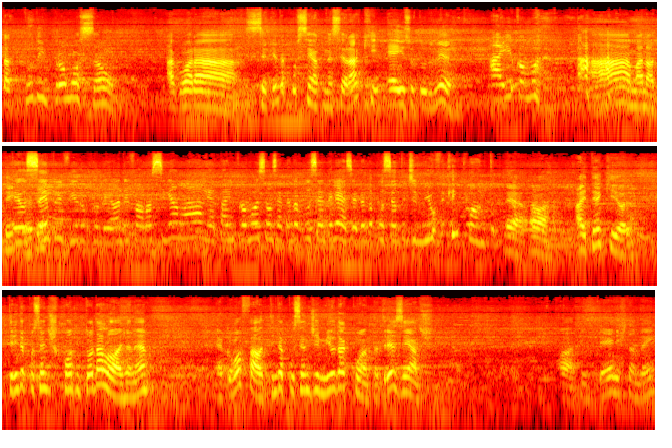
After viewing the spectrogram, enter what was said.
tá tudo em promoção. Agora, 70%, né? Será que é isso tudo mesmo? Aí como Ah, mas não, tem... eu sempre viro pro Leandro e falo assim, olha lá, tá em promoção 70%. Ele é 70% de mil, fica em quanto? É, ó. Aí tem aqui, ó. 30% de desconto em toda a loja, né? É como eu falo, 30% de mil dá quanto? Dá 300. Ó, tem tênis também.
